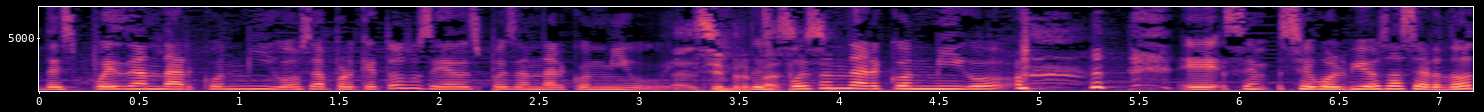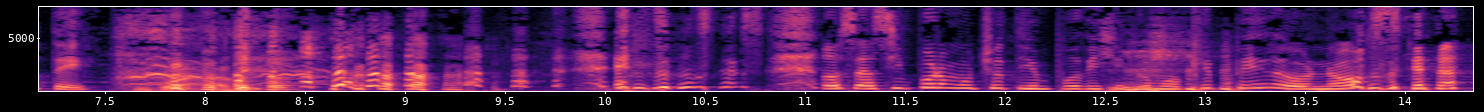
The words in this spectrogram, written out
después de andar conmigo, o sea, porque todo sucedía después de andar conmigo, güey. Ah, Siempre Después pasa. de andar conmigo, eh, se, se volvió sacerdote. Guau. Entonces, o sea, sí por mucho tiempo dije como, ¿qué pedo, no? O sea,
